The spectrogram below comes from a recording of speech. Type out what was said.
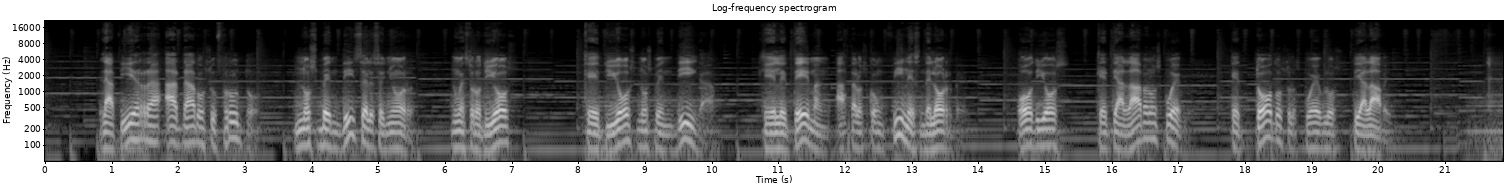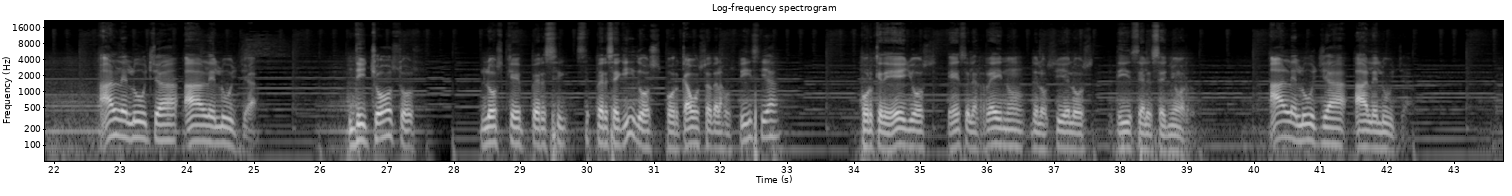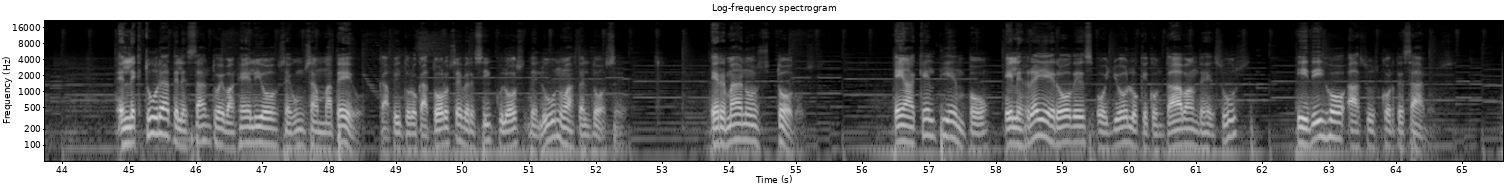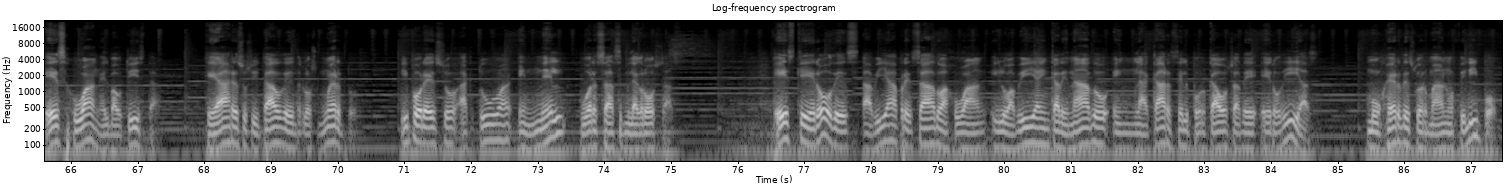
La tierra ha dado su fruto. Nos bendice el Señor, nuestro Dios. Que Dios nos bendiga, que le teman hasta los confines del orbe. Oh Dios, que te alaben los pueblos, que todos los pueblos te alaben. Aleluya, aleluya. Dichosos los que perseguidos por causa de la justicia, porque de ellos es el reino de los cielos, dice el Señor. Aleluya, aleluya. En lectura del Santo Evangelio según San Mateo, capítulo 14, versículos del 1 hasta el 12. Hermanos todos, en aquel tiempo el rey Herodes oyó lo que contaban de Jesús y dijo a sus cortesanos, es Juan el Bautista, que ha resucitado de entre los muertos, y por eso actúa en él fuerzas milagrosas. Es que Herodes había apresado a Juan y lo había encadenado en la cárcel por causa de Herodías, mujer de su hermano Filipo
